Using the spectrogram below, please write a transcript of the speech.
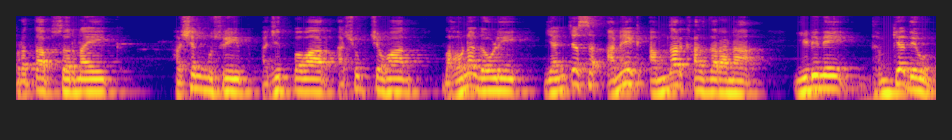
प्रताप सरनाईक हसन मुश्रीफ अजित पवार अशोक चव्हाण भावना गवळी यांच्यासह अनेक आमदार खासदारांना ईडीने धमक्या देऊन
